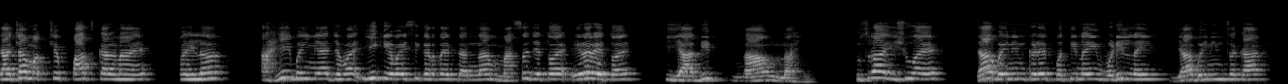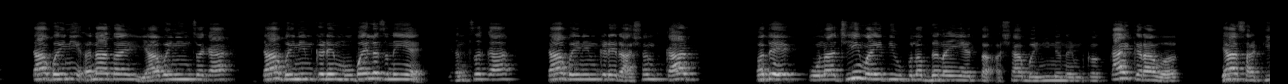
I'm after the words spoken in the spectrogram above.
त्याच्या मागचे पाच कारण आहे. पहिलं काही बहिण्या जेव्हा ई केवायसी करतायत त्यांना मेसेज येतोय एरर येतोय की यादीत नाव नाही. दुसरा इश्यू आहे ज्या बहिणींकडे पती नाही वडील नाही या बहिणींचं का? ज्या बहिणी अनाथ आहे या बहिणींचं का? ज्या बहिणींकडे मोबाईलच नाही आहे यांचं का? ज्या बहिणींकडे राशन कार्डमध्ये कोणाचीही माहिती उपलब्ध नाही आहे तर अशा बहिणीने नेमकं काय करावं? यासाठी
